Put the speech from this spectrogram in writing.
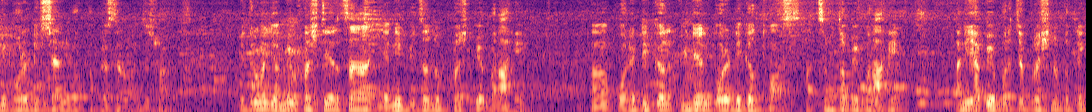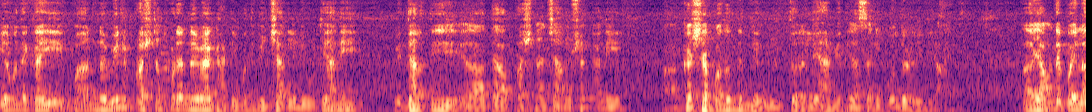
मी पॉलिटिक्स चॅनलवर आपल्या सर्वांचं स्वागत. मित्र एम ए फर्स्ट इयरचा एन ई पीचा जो फर्स्ट पेपर आहे पॉलिटिकल इंडियन पॉलिटिकल थॉट्स हा चौथा पेपर आहे. आणि या पेपरच्या प्रश्नपत्रिकेमध्ये काही नवीन प्रश्न थोड्या नव्या घाटीमध्ये विचारलेली होती आणि विद्यार्थी त्या प्रश्नाच्या अनुषंगाने कशा पद्धतीने उत्तरं लिहावीत यासाठी गोंधळलेली आहेत. यामध्ये पहिला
